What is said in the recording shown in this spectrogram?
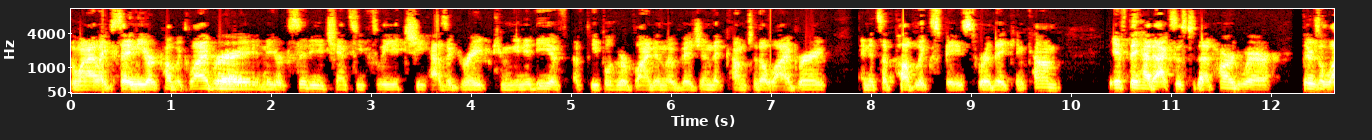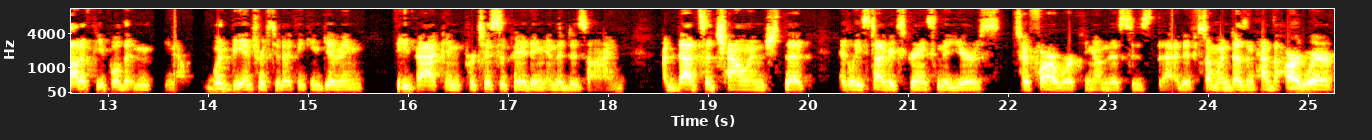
the one I like to say, New York Public Library in New York City, Chancey Fleet, she has a great community of, of people who are blind and low vision that come to the library, and it's a public space where they can come. If they had access to that hardware, there's a lot of people that mm, you know would be interested, I think, in giving feedback and participating in the design. But that's a challenge that at least I've experienced in the years so far working on this is that if someone doesn't have the hardware,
